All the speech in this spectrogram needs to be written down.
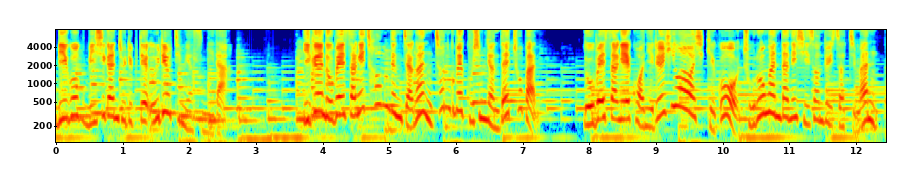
미국 미시간 주립대 의료팀이었습니다. 이그 노벨상이 처음 등장한 1990년대 초반 노벨상의 권위를 희화화시키고 조롱한다는 시선도 있었지만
